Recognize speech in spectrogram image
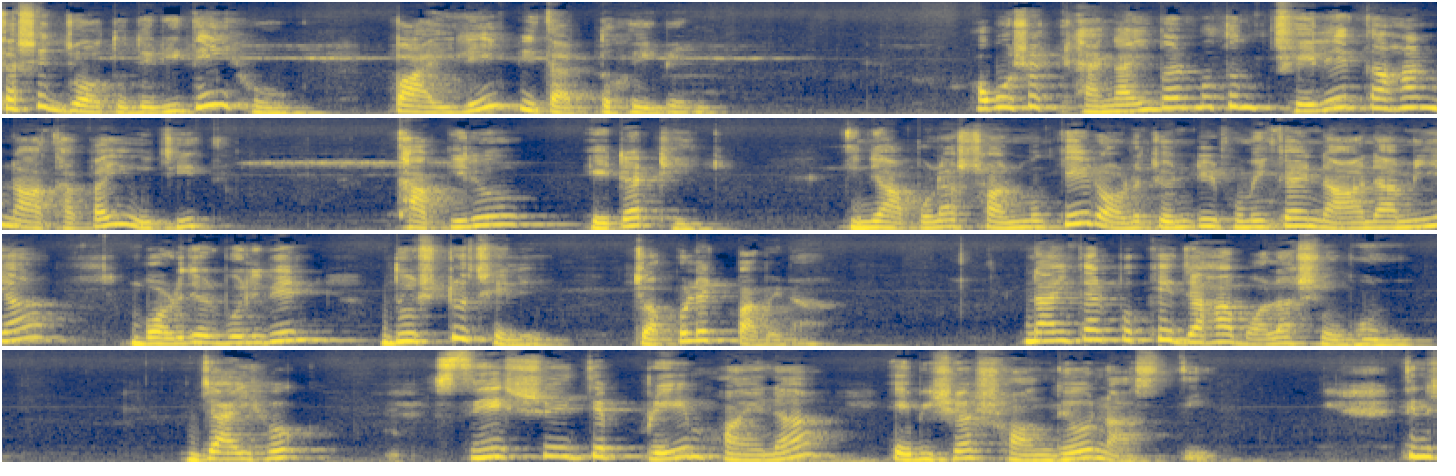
তা সে যত দেরিতেই হোক পাইলেই কৃতার্থ হইবেন। অবশ্য ঠ্যাঙাইবার মতন ছেলে তাহার না থাকাই উচিত। থাকিলেও এটা ঠিক। তিনি আপনার সম্মুখে রণচণ্ডীর ভূমিকায় না নামিয়া বড়জোর বলিবেন, দুষ্টু ছেলে, চকোলেট পাবে না। নায়িকার পক্ষে যাহা বলা শোভন। যাই হোক স্ত্রীর যে প্রেম হয় না, এ বিষয়ে সন্দেহ নাস্তি তিনি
